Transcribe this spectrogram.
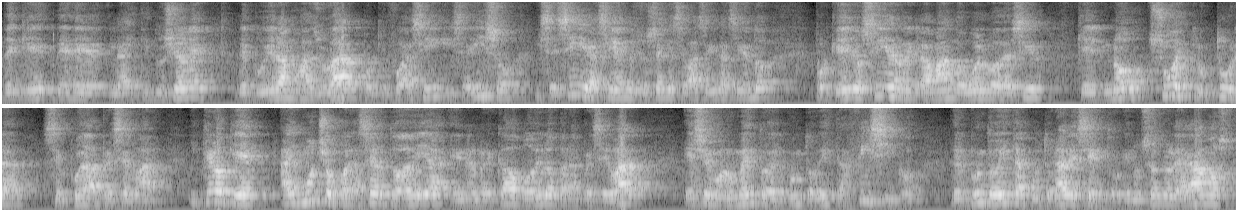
de que desde las instituciones le pudiéramos ayudar, porque fue así y se hizo y se sigue haciendo, yo sé que se va a seguir haciendo, porque ellos siguen reclamando, vuelvo a decir, que no su estructura se pueda preservar. Y creo que hay mucho por hacer todavía en el mercado modelo para preservar ese monumento desde el punto de vista físico, desde el punto de vista cultural es esto, que nosotros le hagamos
